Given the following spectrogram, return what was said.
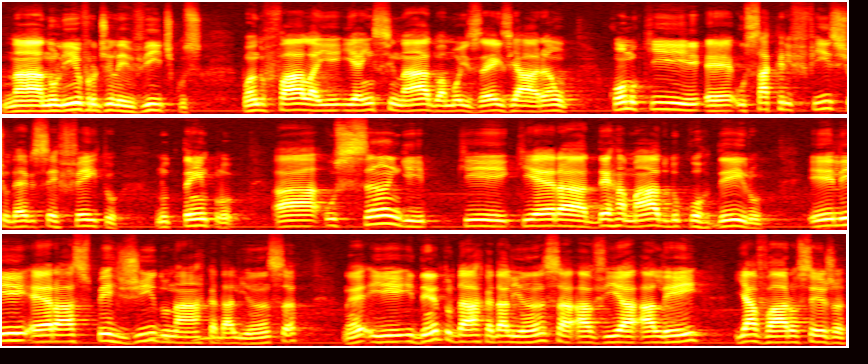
na, no livro de Levíticos, quando fala e, e, é ensinado a Moisés e a Arão como que é, o sacrifício deve ser feito no templo, ah, o sangue que, que era derramado do cordeiro, ele era aspergido na Arca da Aliança, né, e, e dentro da Arca da Aliança havia a lei e a vara, ou seja,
